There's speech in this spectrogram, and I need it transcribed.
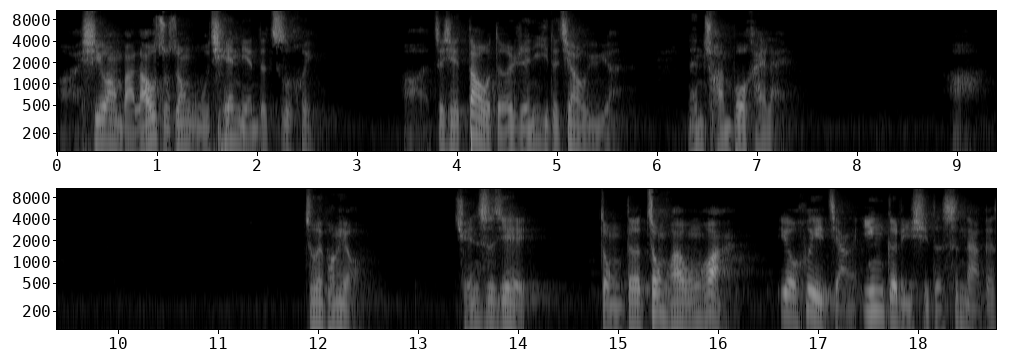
啊，希望把老祖宗五千年的智慧，啊，这些道德仁义的教育啊，能传播开来，啊，诸位朋友，全世界懂得中华文化又会讲英格里 h 的是哪个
